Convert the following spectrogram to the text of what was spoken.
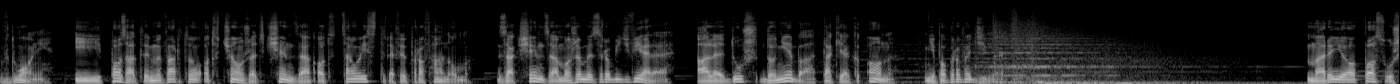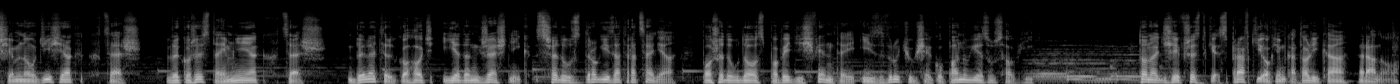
w dłoń. I poza tym warto odciążać księdza od całej strefy profanum. Za księdza możemy zrobić wiele, ale dusz do nieba, tak jak on, nie poprowadzimy. Maryjo, posłuż się mną dziś jak chcesz, wykorzystaj mnie jak chcesz. Byle tylko choć jeden grzesznik zszedł z drogi zatracenia, poszedł do spowiedzi świętej i zwrócił się ku Panu Jezusowi. To na dzisiaj wszystkie sprawki okiem katolika rano.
